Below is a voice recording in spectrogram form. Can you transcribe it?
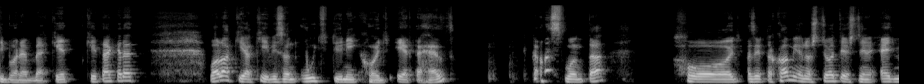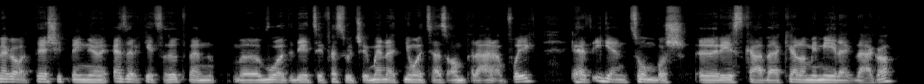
Tibor ebbe két, kételkedett. Valaki, aki viszont úgy tűnik, hogy ért ehhez, azt mondta, hogy azért a kamionos töltésnél 1 megawatt teljesítménynél 1250 volt DC feszültség mellett 800 amper áram folyik, ehhez igen combos részkábel kell, ami méregdrága,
